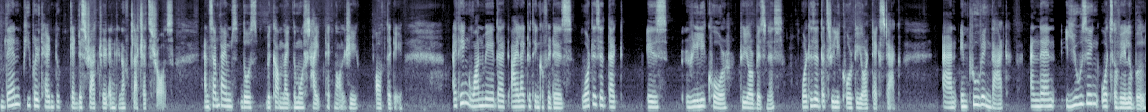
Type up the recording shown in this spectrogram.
then people tend to get distracted and kind of clutch at straws. And sometimes those become like the most hype technology of the day. I think one way that I like to think of it is what is it that is really core to your business? What is it that's really core to your tech stack? And improving that and then using what's available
